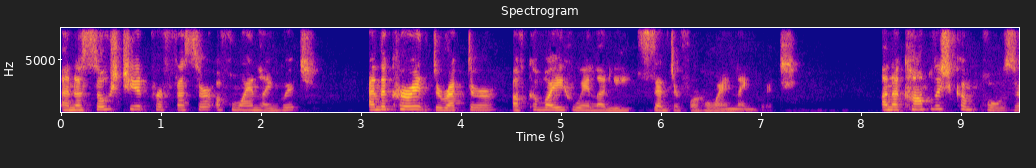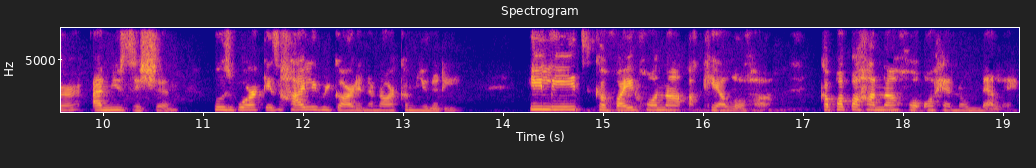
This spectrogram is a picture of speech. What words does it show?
an associate professor of Hawaiian language and the current director of Kawaihuelani Center for Hawaiian Language. An accomplished composer and musician whose work is highly regarded in our community, he leads Kawaihona Akealoha, Kapapahana Ho'oheno Mele,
